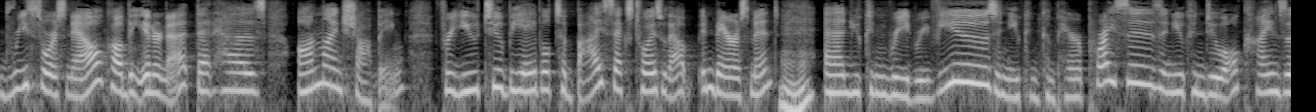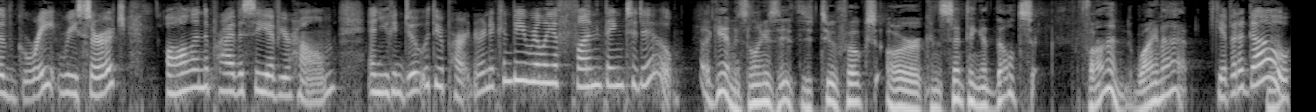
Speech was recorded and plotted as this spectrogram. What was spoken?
resource now called the internet that has online shopping for you to be able to buy sex toys without embarrassment mm-hmm. and you can read reviews and you can compare prices and you can do all kinds of great research all in the privacy of your home and you can do it with your partner and it can be really a fun thing to do Again, as long as the two folks are consenting adults, fun. Why not? give it a go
